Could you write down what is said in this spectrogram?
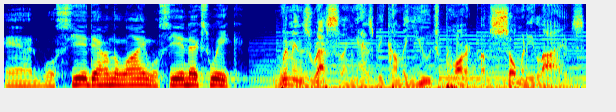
and we'll see you down the line. We'll see you next week. Women's wrestling has become a huge part of so many lives,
